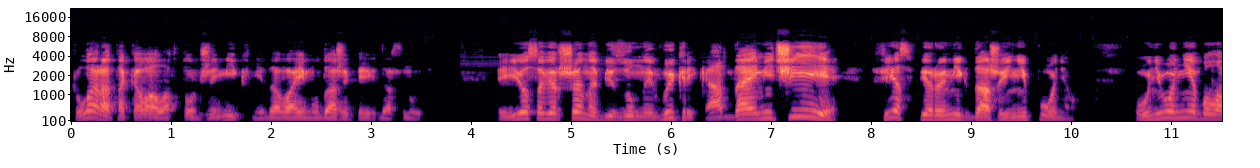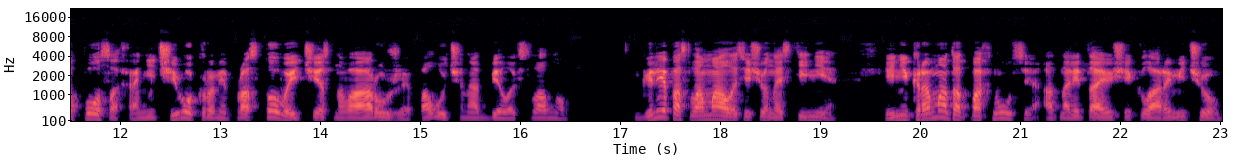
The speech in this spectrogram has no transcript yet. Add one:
Клара атаковала в тот же миг, не давая ему даже передохнуть. Ее совершенно безумный выкрик «Отдай мечи!» Фес в первый миг даже и не понял. У него не было посоха, ничего, кроме простого и честного оружия, полученного от белых слонов. Глефа сломалась еще на стене, и некромант отмахнулся от налетающей Клары мечом,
